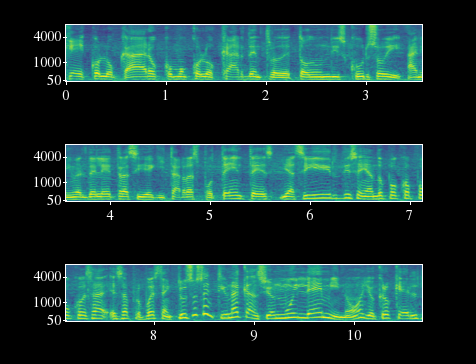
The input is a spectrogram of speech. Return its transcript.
qué colocar o cómo colocar dentro de todo un discurso y a nivel de letras y de guitarras potentes y así ir diseñando poco a poco esa, esa propuesta. Incluso sentí una canción muy Lemmy, ¿no? Yo creo que él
